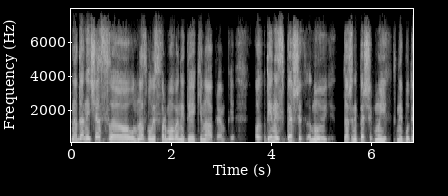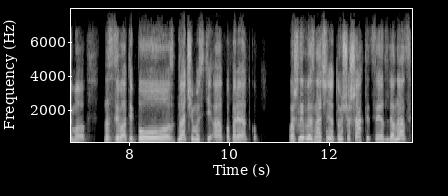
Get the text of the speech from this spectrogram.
На даний час е, у нас були сформовані деякі напрямки. Один із перших, ну навіть не перших, ми їх не будемо називати по значимості, а по порядку. Важливе значення, тому що шахти це для нас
